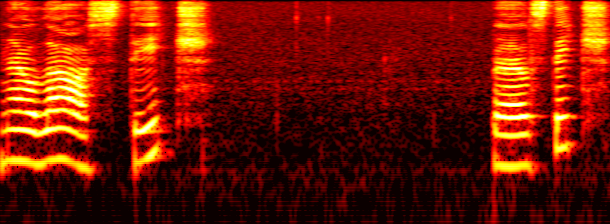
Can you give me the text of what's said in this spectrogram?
now last stitch purl stitch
